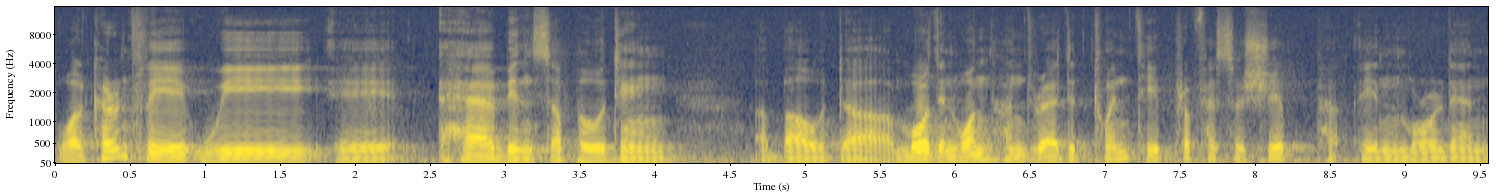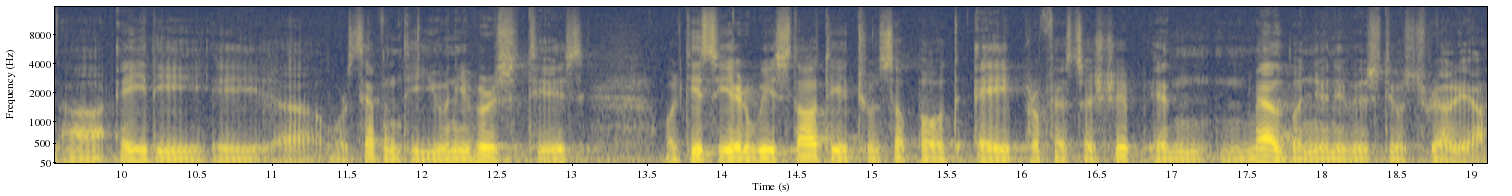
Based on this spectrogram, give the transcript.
well, currently we uh, have been supporting about uh, more than 120 professorship in more than uh, 80 uh, or 70 universities. Well, this year we started to support a professorship in Melbourne University, Australia.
